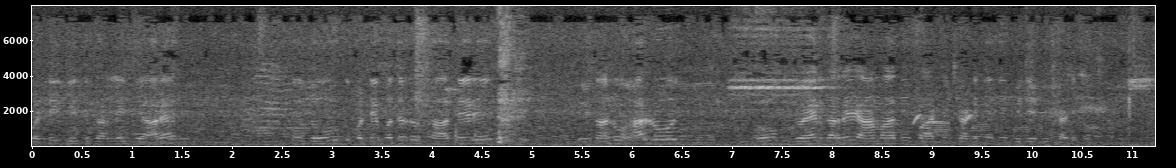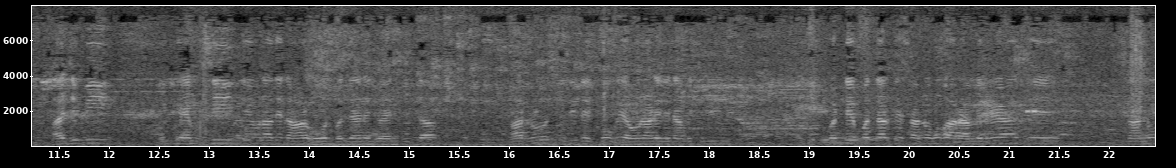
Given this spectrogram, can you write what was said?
ਵੱਡੀ ਜਿੱਤ ਕਰਨ ਲਈ ਤਿਆਰ ਹੈ ਤੇ ਲੋਕ ਵੱਡੇ ਪੱਧਰ ਤੋਂ ਸਾਥ ਦੇ ਰਹੇ ਸਾਨੂੰ ਹਰ ਰੋਜ਼ ਲੋਕ ਜੁਆਇਨ ਕਰ ਰਹੇ, ਆਮ ਆਦਮੀ ਪਾਰਟੀ ਛੱਡ ਕੇ ਤੇ ਬੀਜੇਪੀ ਛੱਡ ਕੇ। ਅੱਜ ਵੀ ਇੱਕ ਐਮਸੀ ਤੇ ਉਹਨਾਂ ਦੇ ਨਾਲ ਹੋਰ ਬੰਦਿਆਂ ਨੇ ਜੁਆਇਨ ਕੀਤਾ। ਹਰ ਰੋਜ਼ ਤੁਸੀਂ ਦੇਖੋਗੇ, ਆਉਣ ਵਾਲੇ ਦਿਨਾਂ ਵਿੱਚ ਵੀ ਵੱਡੇ ਪੱਧਰ ਤੇ ਸਾਨੂੰ ਹੁੰਗਾਰਾ ਮਿਲ ਰਿਹਾ ਹੈ ਤੇ ਸਾਨੂੰ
